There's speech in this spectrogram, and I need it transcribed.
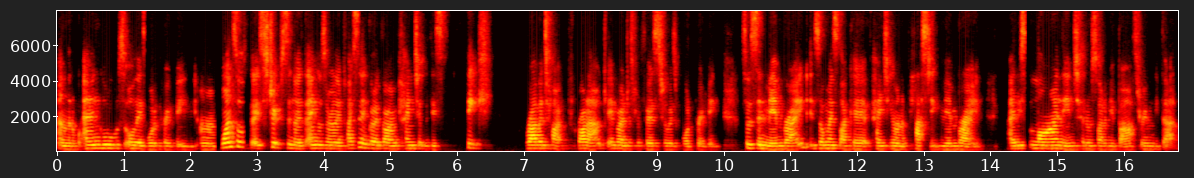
and little angles, all these waterproofing. Um, once all those strips and those angles are in place, then you've got to go and paint it with this thick rubber type product, everyone just refers to as waterproofing. So it's a membrane. It's almost like a painting on a plastic membrane. And you line the internal side of your bathroom with that.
